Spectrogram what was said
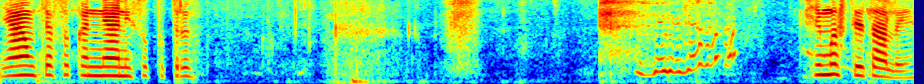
या आमच्या सुकन्या आणि सुपुत्र. कशी मस्ती चालू आहे.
